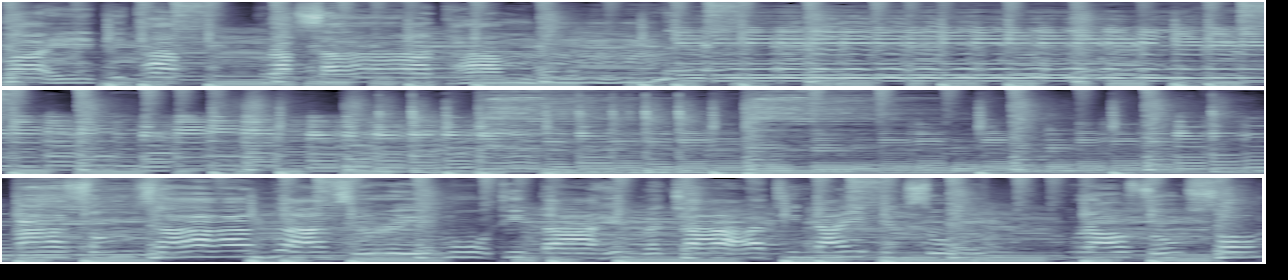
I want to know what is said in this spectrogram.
ไม่พิทักษ์รักษาธรรม สิริมุทิตาเห็นประชาที่ไหนเป็นสุข เราสุขสม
